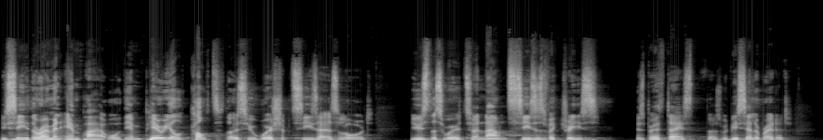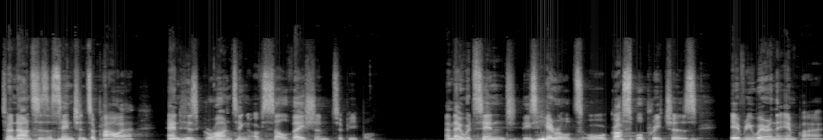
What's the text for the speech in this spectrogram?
You see, the Roman Empire or the imperial cult, those who worshipped Caesar as Lord, used this word to announce Caesar's victories, his birthdays, those would be celebrated, to announce his ascension to power and his granting of salvation to people. And they would send these heralds or gospel preachers everywhere in the empire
